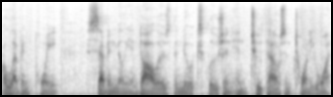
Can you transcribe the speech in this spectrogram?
11 $7 million, the new exclusion in 2021.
